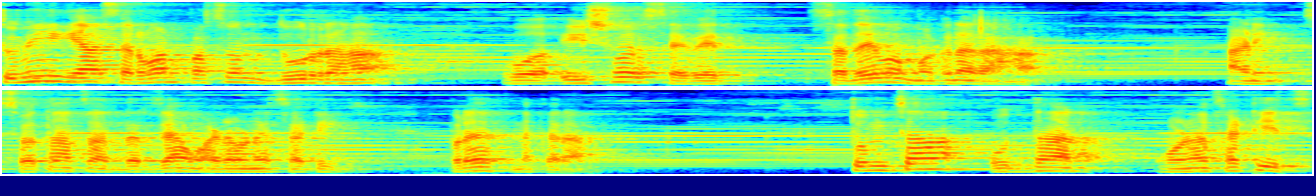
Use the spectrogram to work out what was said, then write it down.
तुम्ही या सर्वांपासून दूर राहा व ईश्वर सेवेत सदैव मग्न राहा आणि स्वतःचा दर्जा वाढवण्यासाठी प्रयत्न करा. तुमचा उद्धार होण्यासाठीच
